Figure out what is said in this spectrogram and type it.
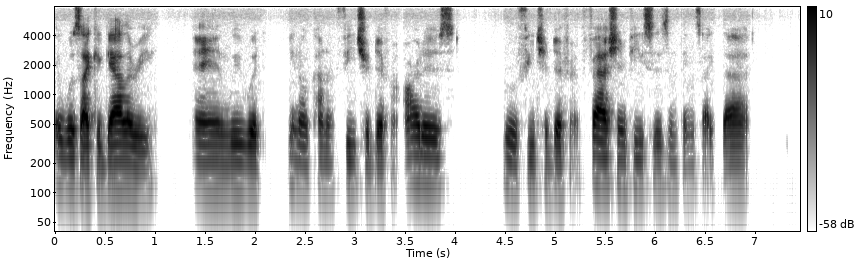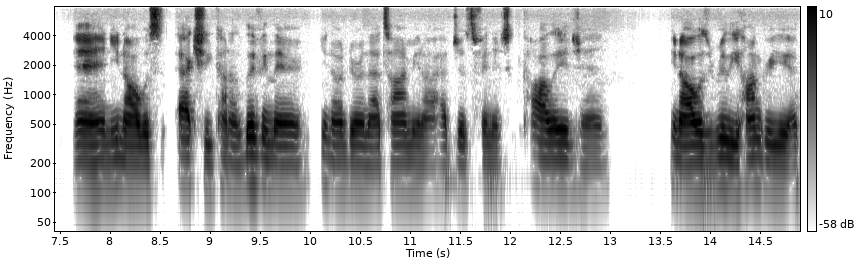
it was like a gallery, and we would you know kind of feature different artists we would feature different fashion pieces and things like that. And, you know, I was actually kind of living there, you know, during that time. You know, I had just finished college and, you know, I was really hungry at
